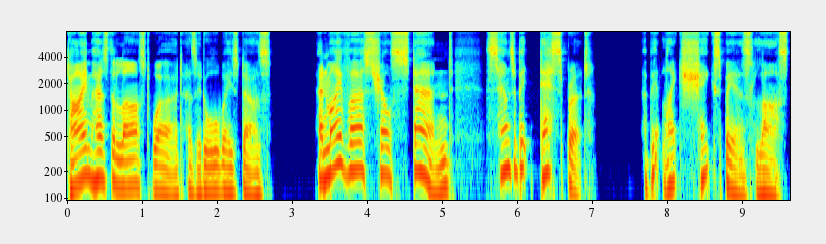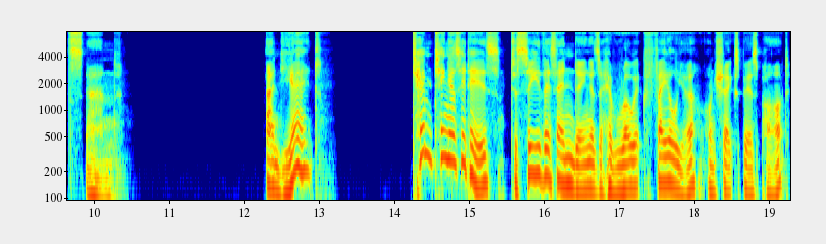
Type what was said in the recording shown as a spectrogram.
Time has the last word, as it always does, and my verse shall stand sounds a bit desperate, a bit like Shakespeare's last stand. And yet, tempting as it is to see this ending as a heroic failure on Shakespeare's part,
